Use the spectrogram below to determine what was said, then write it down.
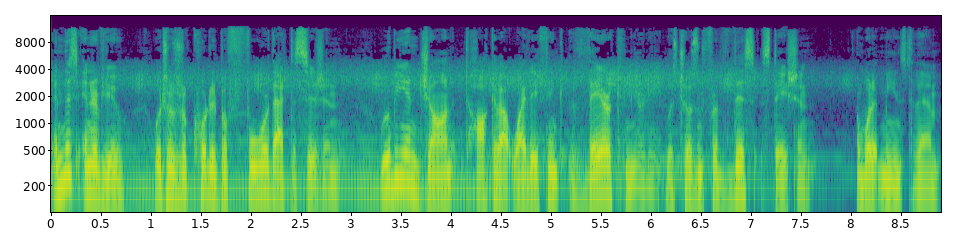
In this interview, which was recorded before that decision, Ruby and John talk about why they think their community was chosen for this station and what it means to them.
